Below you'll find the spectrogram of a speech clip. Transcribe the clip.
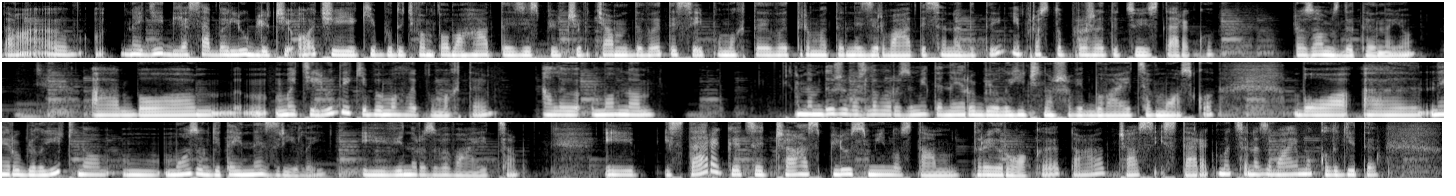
Та Найдіть для себе люблячі очі, які будуть вам допомагати зі співчуттям дивитися і допомогти витримати, не зірватися на дитині і просто прожити цю істерику разом з дитиною. А, Бо ми ті люди, які би могли допомогти, але умовно. Нам дуже важливо розуміти нейробіологічно, що відбувається в мозку, бо е, нейробіологічно мозок дітей не зрілий і він розвивається. І істерики це час плюс-мінус там три роки. Та? Час істерик ми це називаємо, коли діти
